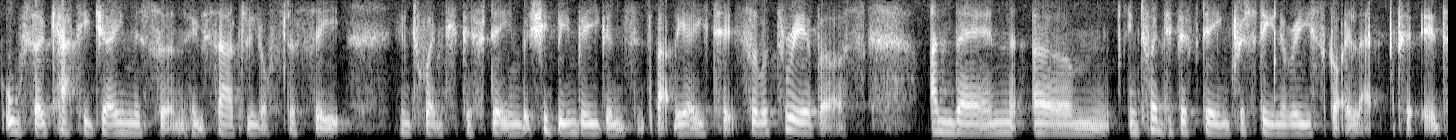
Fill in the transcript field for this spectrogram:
also Cathy Jamieson, who sadly lost her seat in 2015, but she'd been vegan since about the 80s. So there were three of us. And then um, in 2015, Christina Rees got elected.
